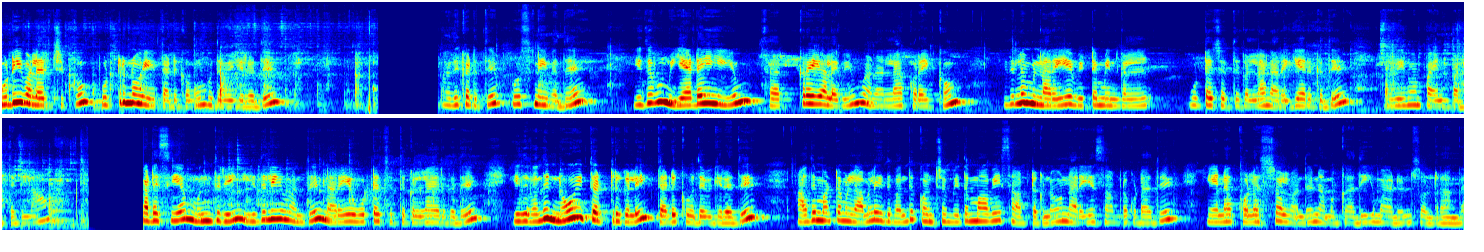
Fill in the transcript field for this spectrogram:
முடி வளர்ச்சிக்கும் புற்றுநோயை தடுக்கவும் உதவுகிறது. அதுக்கடுத்து பூசணி விதை இதுவும் எடையையும் சர்க்கரை அளவையும் நல்லா குறைக்கும். இதிலும் நிறைய விட்டமின்கள் ஊட்டச்சத்துக்கள்லாம் நிறைய இருக்குது. இதையும் பயன்படுத்திக்கலாம். கடைசியாக முந்திரி இதுலேயும் வந்து நிறைய ஊட்டச்சத்துக்கள்லாம் இருக்குது. இது வந்து நோய் தொற்றுகளை தடுக்க உதவுகிறது. அது மட்டும் இல்லாமல் இது வந்து கொஞ்சம் மிதமாகவே சாப்பிட்டுக்கணும். நிறைய சாப்பிடக்கூடாது. ஏன்னா கொலஸ்ட்ரால் வந்து நமக்கு அதிகமாகிடும்னு சொல்கிறாங்க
